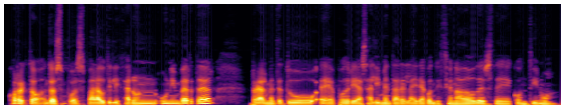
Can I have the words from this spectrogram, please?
Correcto. Entonces, pues para utilizar un, inverter, realmente tú eh, podrías alimentar el aire acondicionado desde continua.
